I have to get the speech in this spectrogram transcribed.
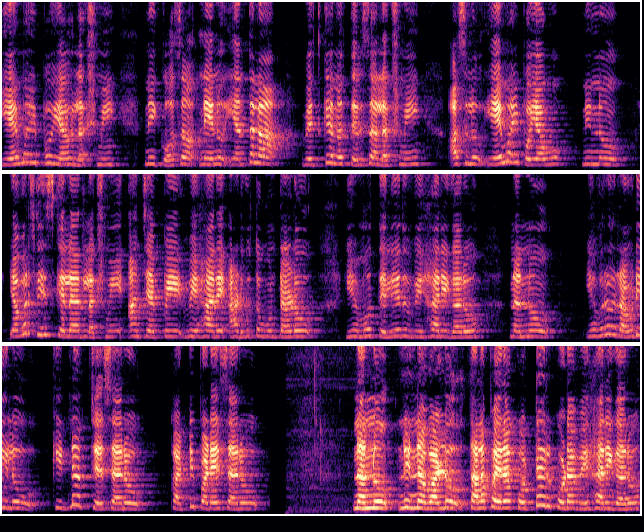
ఏమైపోయావు లక్ష్మి? నీకోసం నేను ఎంతలా వెతికానో తెలుసా లక్ష్మి? అసలు ఏమైపోయావు? నిన్ను ఎవరు తీసుకెళ్ళారు లక్ష్మి? అని చెప్పి విహారి అడుగుతూ ఉంటాడు. ఏమో తెలియదు విహారి గారు. నన్ను ఎవరో రౌడీలు కిడ్నాప్ చేశారు కట్టి పడేశారు నన్ను నిన్న వాళ్ళు తలపైన కొట్టారు కూడా విహారి గారు.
